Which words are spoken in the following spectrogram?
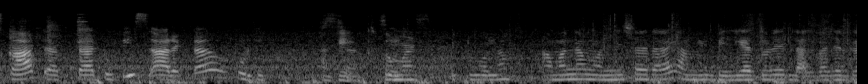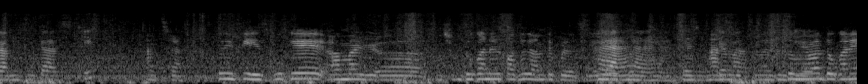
স্কার্ট একটা টু পিস আর একটা কুর্তি। আচ্ছা তোমার? একটু বললাম আমার নাম অন্বেষা রায় আমি বেলিয়াতোড়ের লালবাজার গ্রাম থেকে আসছি। আচ্ছা তুমি ফেসবুকে আমার দোকানের কথা জানতে পেরেছিলে হ্যাঁ হ্যাঁ হ্যাঁ ফেসবুকের আচ্ছা, মাধ্যমে তুমি আমার দোকানে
